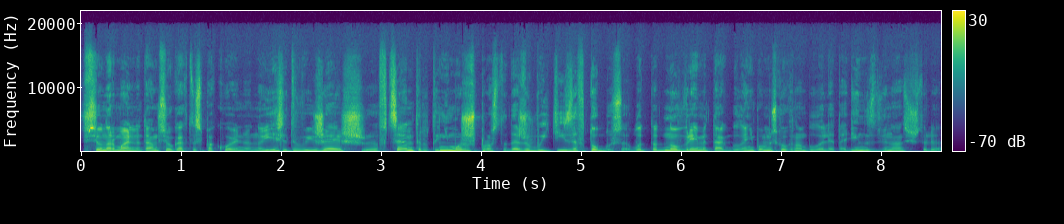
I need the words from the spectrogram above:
все нормально, там все как-то спокойно. Но если ты выезжаешь э, в центр, ты не можешь просто даже выйти из автобуса. Вот одно время так было. Я не помню, сколько нам было лет, 11, 12, что ли.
